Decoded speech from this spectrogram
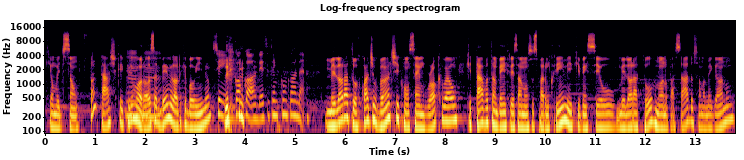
que é uma edição fantástica e primorosa, bem melhor do que Bohemian. Uhum. Sim, concordo. Esse tem que concordar. Melhor ator coadjuvante com Sam Rockwell, que estava também entre os anúncios para um crime, que venceu melhor ator no ano passado, se eu não me engano.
